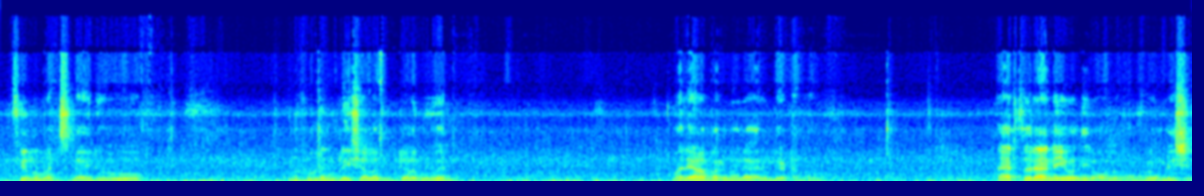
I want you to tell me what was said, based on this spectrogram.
എനിക്കൊന്നും മനസ്സിലായല്ലോ? ഇന്ന് ഫുൾ ഇംഗ്ലീഷുള്ള കുട്ടികൾ മുഴുവൻ. മലയാളം പറയുന്നവരാരും കേട്ടോ. നേരത്തെ ഒരു അനയും വന്നിരുന്നു. ഓനും ഫുള്ളും ഇംഗ്ലീഷ്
